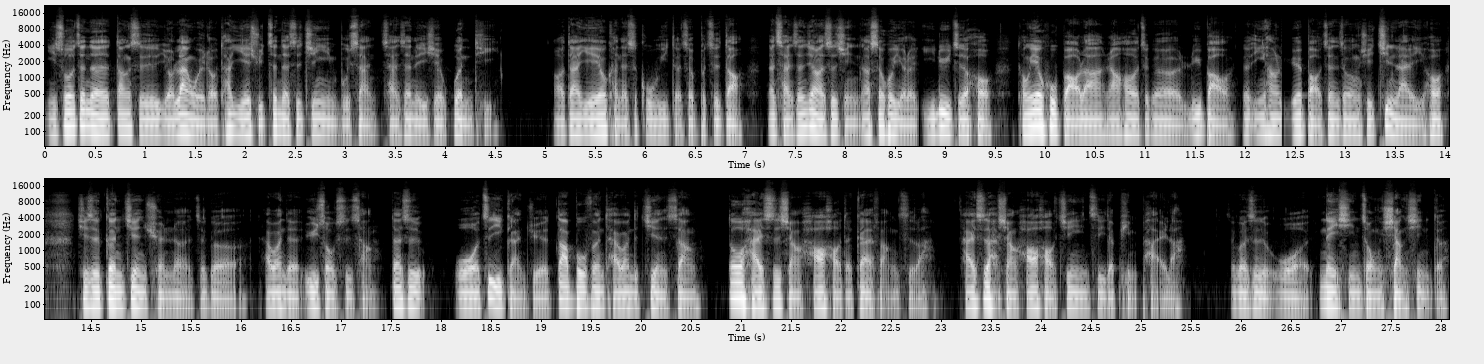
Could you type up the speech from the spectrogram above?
你说真的，当时有烂尾楼，他也许真的是经营不善，产生了一些问题。哦，但也有可能是故意的，这不知道。那产生这样的事情，那社会有了疑虑之后，同业互保啦，然后这个旅保的银行履约保证这东西进来了以后，其实更健全了这个台湾的预售市场。但是我自己感觉，大部分台湾的建商都还是想好好的盖房子啦，还是想好好经营自己的品牌啦。这个是我内心中相信的。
